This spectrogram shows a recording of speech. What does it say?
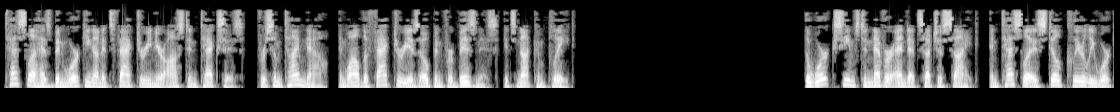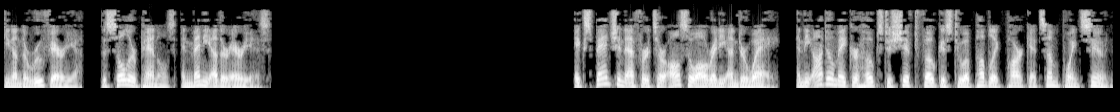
Tesla has been working on its factory near Austin, Texas, for some time now, and while the factory is open for business, it's not complete. The work seems to never end at such a site, and Tesla is still clearly working on the roof area, the solar panels, and many other areas. Expansion efforts are also already underway, and the automaker hopes to shift focus to a public park at some point soon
